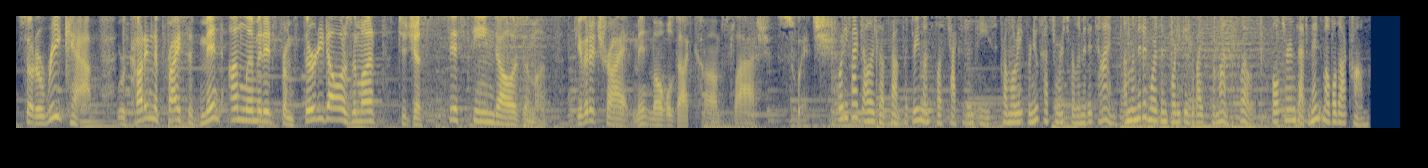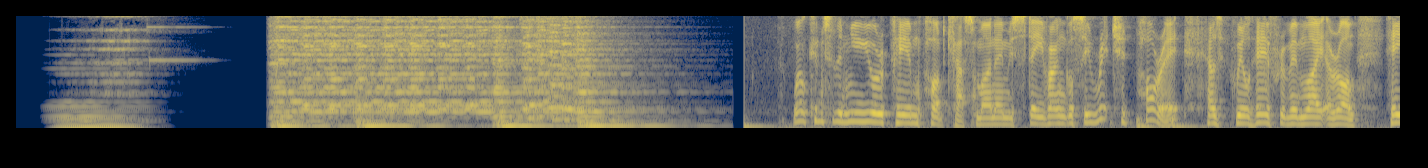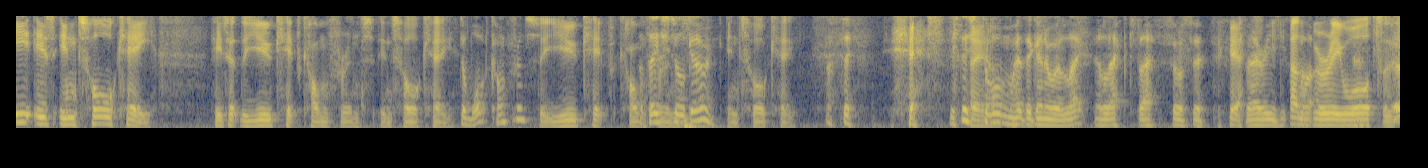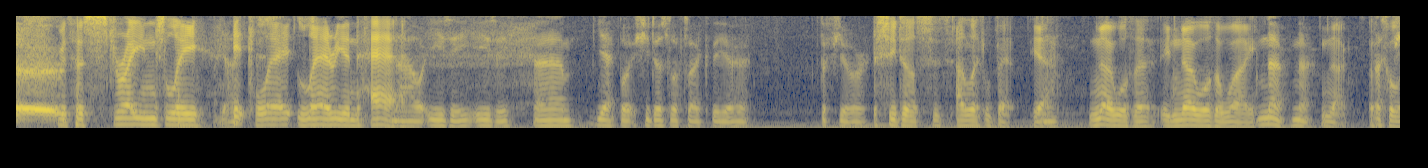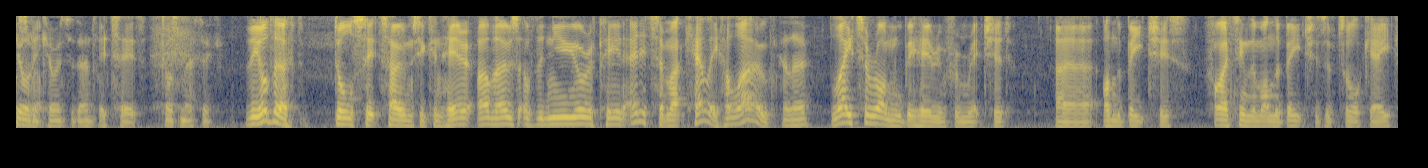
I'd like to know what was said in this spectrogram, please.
F- So to recap, we're cutting the price of Mint Unlimited from $30 a month to just $15 a month. Give it a try at mintmobile.com slash switch. $45 upfront for three months plus taxes and fees. Promo for new customers for limited time. Unlimited more than 40 gigabytes per month. Slows. Full terms at mintmobile.com. Welcome to the New European Podcast. My name is Steve Anglesey. Richard Porritt, as we'll hear from him later on, he is in Torquay. He's at the UKIP conference in Torquay. The what conference? The UKIP conference. Are they still going? In Torquay. Yes. Is this the are. one where they're going to elect, elect that sort of Yes. very Anne Marie Waters with her strangely Hitlerian hair. Now, easy, easy. Um, yeah, but she does look like the uh, the Fuhrer. She does a little bit, yeah. No other, in no other way. No, no, No, that's purely not. coincidental. It is. Cosmetic. The other dulcet tones you can hear are those of the new European editor, Matt Kelly. Hello. Hello. Later on, we'll be hearing from Richard uh, on the beaches, fighting them on the beaches of Torquay.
